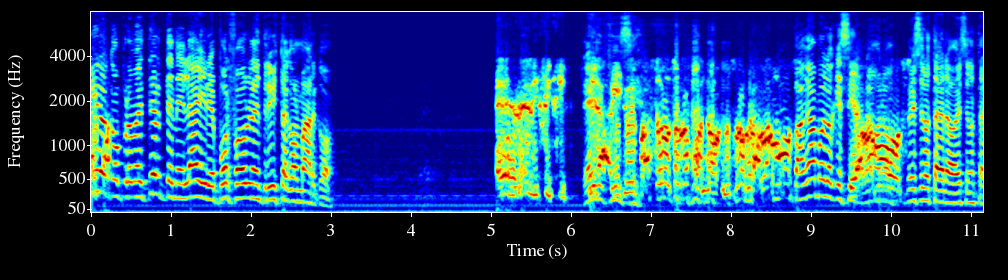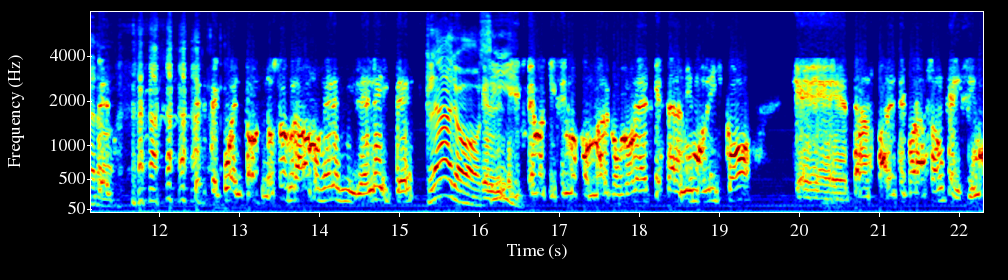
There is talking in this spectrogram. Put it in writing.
Quiero comprometerte en el aire, por favor, una entrevista con Marco. Es, difícil. Es difícil. Lo que pasó nosotros cuando nosotros grabamos. Pagamos lo que sea. no, no, ese no está grabado, ese no está grabado. Te, cuento, nosotros grabamos Eres mi deleite. Claro, sí. El tema que hicimos con Marco Brunet, que está en el mismo disco, que Transparente Corazón que hicimos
